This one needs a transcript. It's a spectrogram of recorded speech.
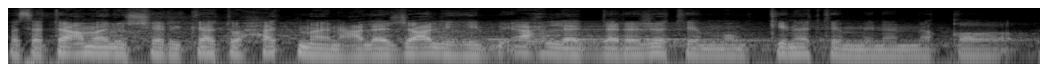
فستعمل الشركات حتما على جعله بأعلى درجة ممكنة من النقاء.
